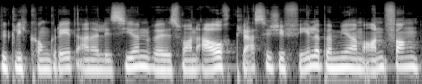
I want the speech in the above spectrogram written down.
wirklich konkret analysieren, weil es waren auch klassische Fehler bei mir am Anfang,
